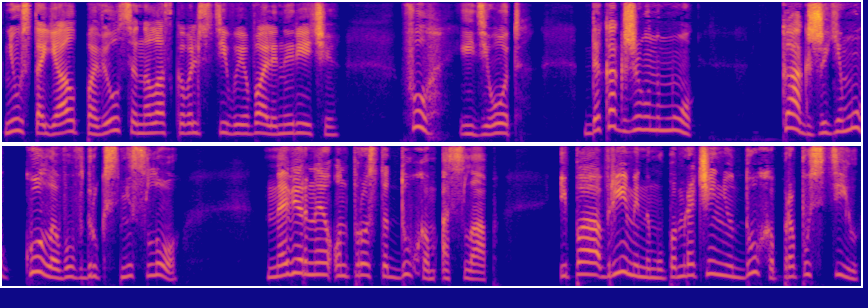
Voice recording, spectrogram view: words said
не устоял, повелся на ласково-льстивые Валины речи. Фу, идиот! Да как же он мог? Как же ему голову вдруг снесло? Наверное, он просто духом ослаб. И по временному помрачению духа пропустил,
